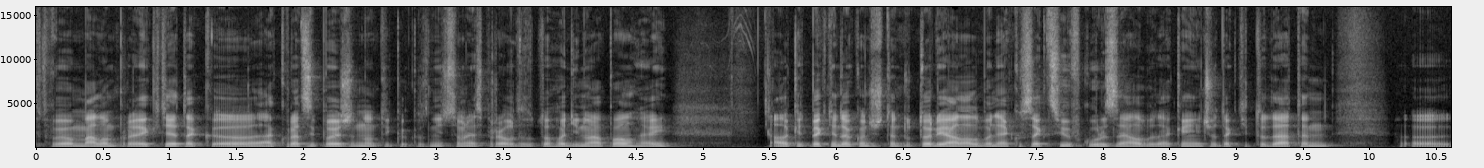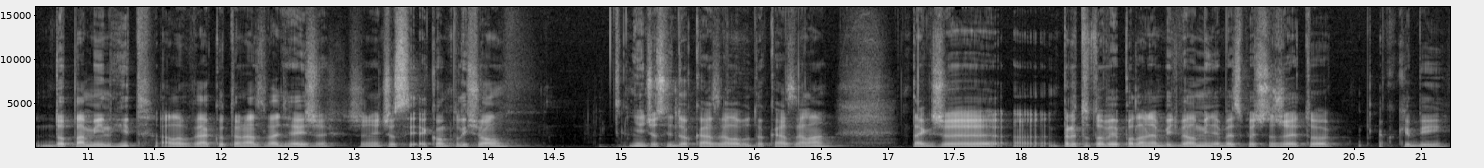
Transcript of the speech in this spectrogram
v tvojom malom projekte, tak uh, akurát si povieš, že no ty kokos, nič som nespravil túto hodinu a pol, hej. Ale keď pekne dokončíš ten tutoriál alebo nejakú sekciu v kurze alebo také niečo, tak ti to dá ten uh, dopamin hit, alebo ako to nazvať, hej, že, že niečo si accomplishol, niečo si dokázal alebo dokázala. Takže e, preto to vie podľa mňa byť veľmi nebezpečné, že je to ako keby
